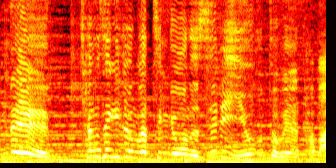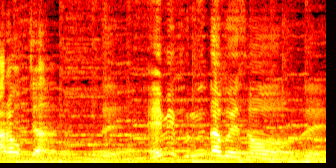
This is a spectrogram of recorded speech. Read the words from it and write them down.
근데 창세기전 같은 경우는 3 이후부터 그냥 다 말아먹지 않았나? 네 M이 붙는다고 해서 네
